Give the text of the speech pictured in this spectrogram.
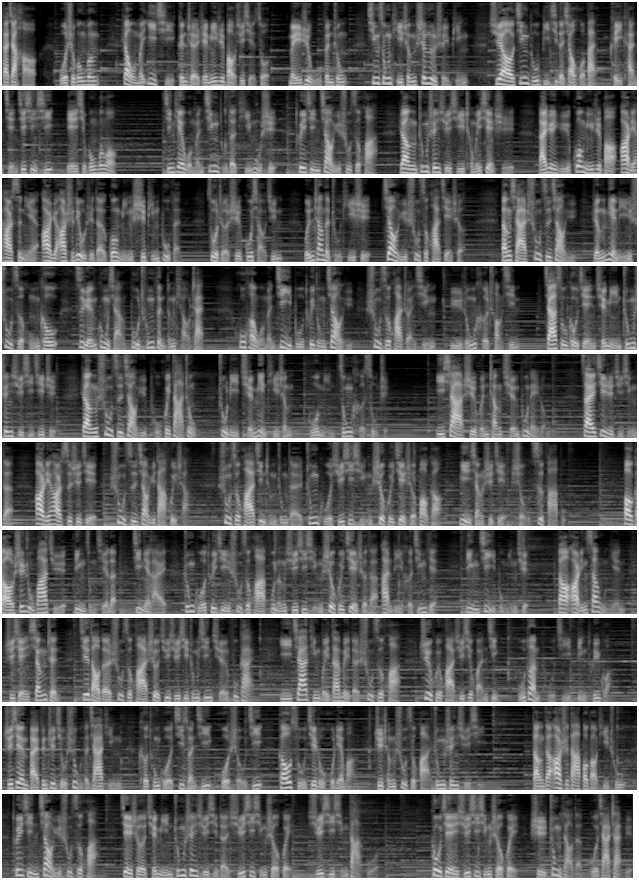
大家好，我是嗡嗡，让我们一起跟着人民日报学写作，每日五分钟，轻松提升申论水平。需要精读笔记的小伙伴可以看简介信息联系嗡嗡哦。今天我们精读的题目是推进教育数字化，让终身学习成为现实。来源于光明日报二零二四年二月二十六日的光明时评部分，作者是郭晓军。文章的主题是教育数字化建设。当下数字教育仍面临数字鸿沟、资源共享不充分等挑战，呼唤我们进一步推动教育数字化转型与融合创新，加速构建全民终身学习机制，让数字教育普惠大众，助力全面提升国民综合素质。以下是文章全部内容。在近日举行的二零二四世界数字教育大会上。数字化进程中的中国学习型社会建设报告面向世界首次发布。报告深入挖掘并总结了近年来中国推进数字化赋能学习型社会建设的案例和经验，并进一步明确，到二零三五年实现乡镇、街道的数字化社区学习中心全覆盖，以家庭为单位的数字化智慧化学习环境不断普及并推广。实现百分之九十五的家庭可通过计算机或手机高速接入互联网，支撑数字化终身学习。党的二十大报告提出，推进教育数字化，建设全民终身学习的学习型社会、学习型大国。构建学习型社会是重要的国家战略。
